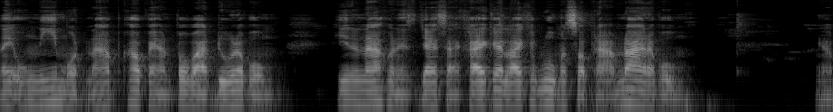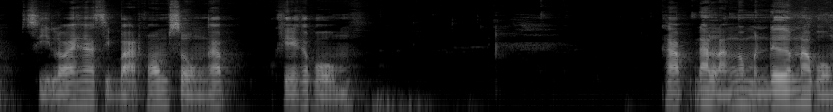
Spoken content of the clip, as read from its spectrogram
ในองค์นี้หมดนะครับ เข้าไปอ่านประวัติดูนะผมพี่นานาคนไหนสนใจสายใครก็ไลน์แคปรูปมาสอบถามได้นะผมครับ450 บาทพร้อมส่งครับ โอเคครับผม ครับด้านหลังก็เหมือนเดิมนะผม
